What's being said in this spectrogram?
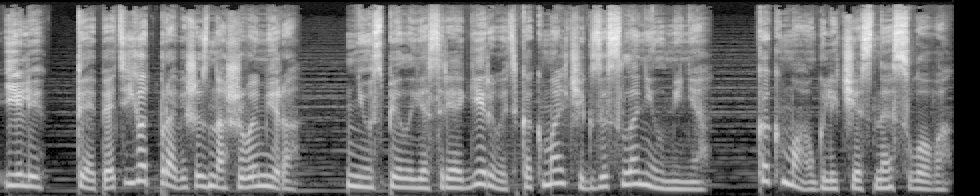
Или ты опять ее отправишь из нашего мира?» Не успела я среагировать, как мальчик заслонил меня. Как Маугли, честное слово.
